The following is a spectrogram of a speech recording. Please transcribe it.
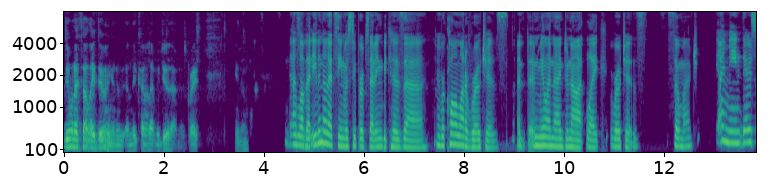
doing what I felt like doing and and they kind of let me do that and it was great. You know. I That's love that. Even though that scene was super upsetting because uh, I recall a lot of roaches. And, and Mila and I do not like roaches so much. I mean, there's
